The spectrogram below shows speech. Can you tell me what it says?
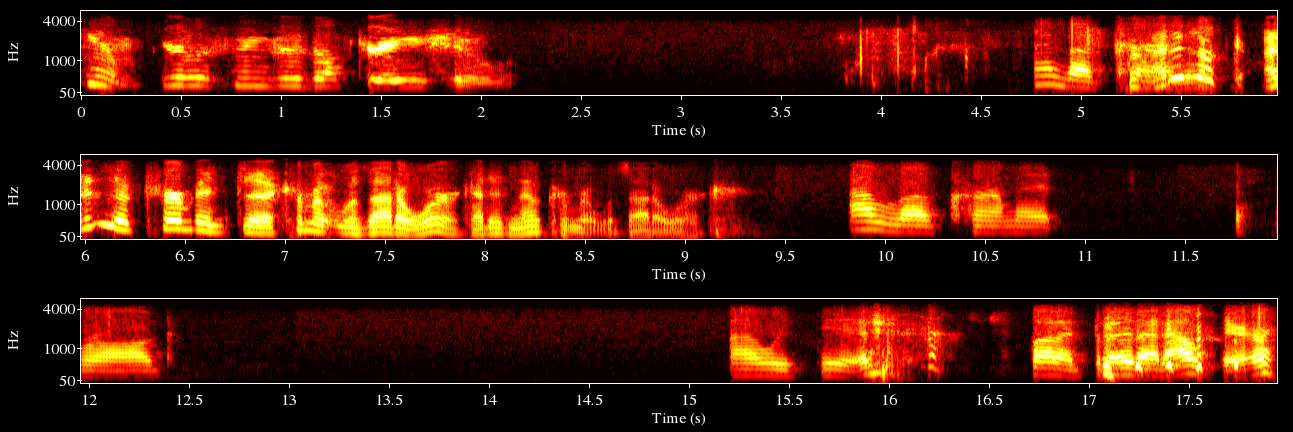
him. You're listening to the Dr. A show. I love Kermit. I didn't know. I didn't know Kermit. Uh, Kermit was out of work. I didn't know Kermit was out of work. I love Kermit the Frog. I always did. Thought I'd throw that out there.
